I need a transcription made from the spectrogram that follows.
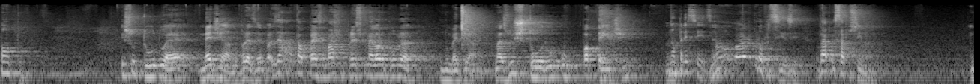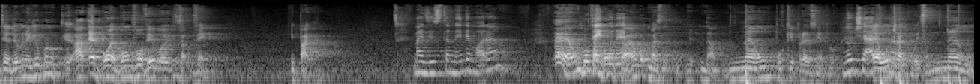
Ponto. Isso tudo é mediano. Por exemplo, dizer, ah, tal peça, baixa o preço, melhora o público no mediano. Mas o estouro, o potente. Não precisa. Não, não é que não precise. Vai passar por cima. Entendeu? Ninguém, quando, ah, é bom, é bom, vou ver, vou ver, vem. E paga. Mas isso também demora. É, é um boca tempo, a boca. Né? É um, mas não, não, porque, por exemplo, no teatro, é outra não. coisa. Não.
